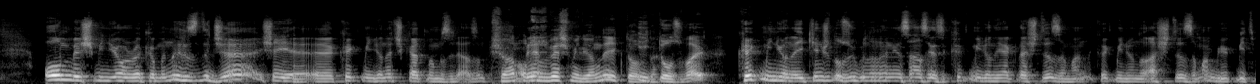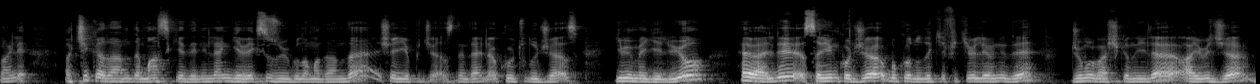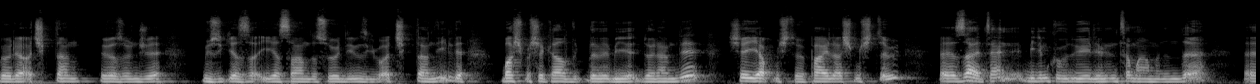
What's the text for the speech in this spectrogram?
15 milyon rakamını hızlıca şeye 40 milyona çıkartmamız lazım. Şu an 35 Ve milyonda ilk dozda. İlk doz var. 40 milyona ikinci doz uygulanan insan sayısı 40 milyona yaklaştığı zaman, 40 milyonu aştığı zaman büyük bir ihtimalle açık alanda maske denilen gereksiz uygulamadan da şey yapacağız. Ne derler kurtulacağız gibime geliyor. Herhalde Sayın Koca bu konudaki fikirlerini de Cumhurbaşkanı ile ayrıca böyle açıktan biraz önce müzik yasa yasağında söylediğimiz gibi açıktan değil de baş başa kaldıkları bir dönemde şey yapmıştır, paylaşmıştır. Ee, zaten bilim kurulu üyelerinin tamamının da e,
